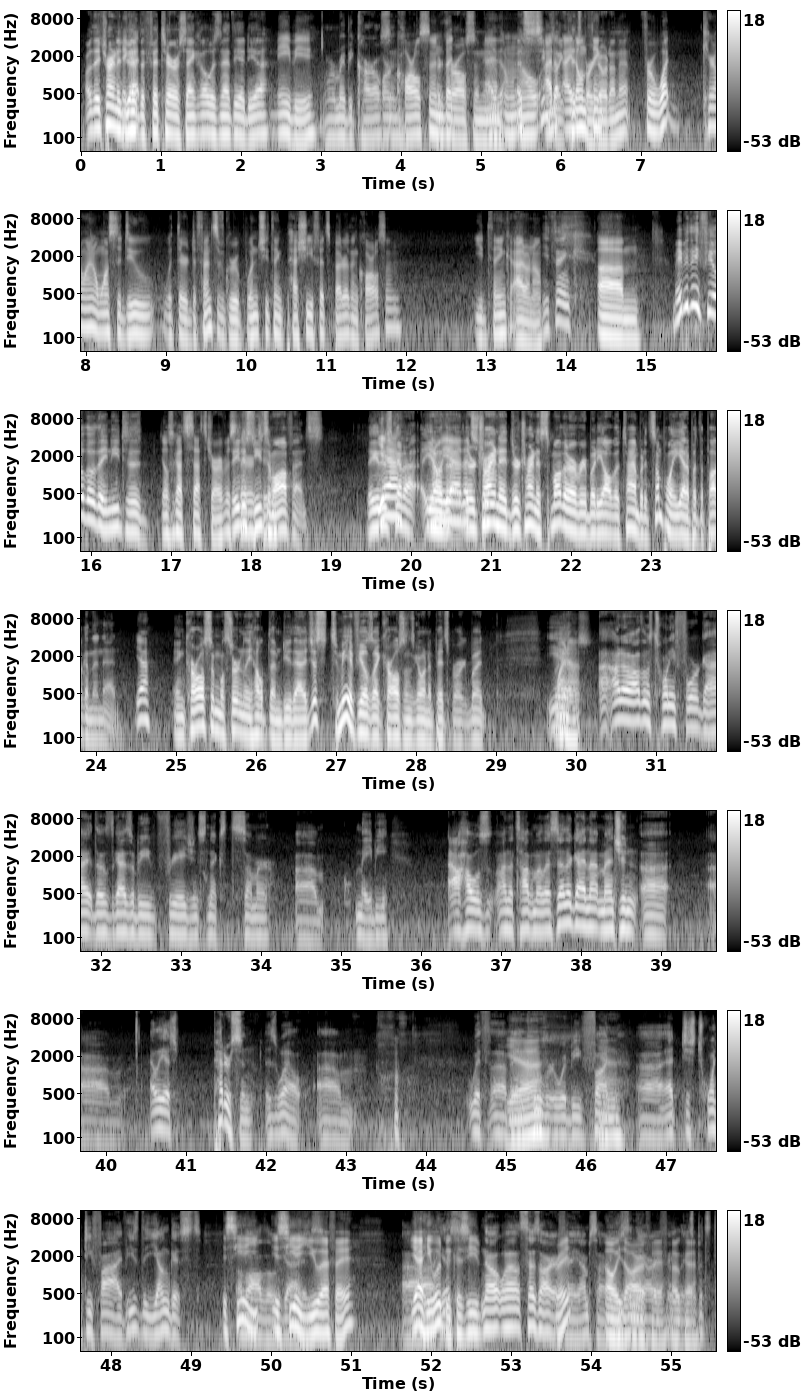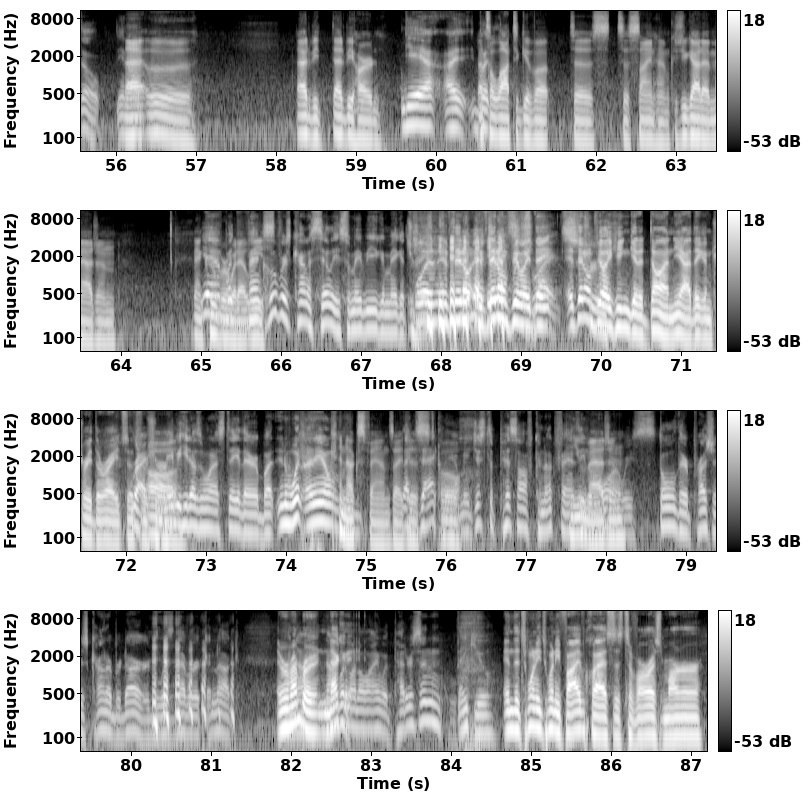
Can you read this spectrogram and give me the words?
Are they trying to They do got- that to fit Tarasenko? Isn't that the idea? maybe or maybe Karlsson or Karlsson. Karlsson, Or but Karlsson, yeah. I don't It know. seems I, like I don't Pittsburgh think go, doesn't it? for what Carolina wants to do with their defensive group, wouldn't you think Pesce fits better than Karlsson? You'd think. I don't know. you think? Um, Maybe they feel though they need to. you also got Seth Jarvis. They just there, need too. some offense. They Yeah. just gotta, you No, know, yeah, they're, they're that's trying true. to they're trying to smother everybody all the time. But at some point, you got to put the puck in the net. Yeah. And Karlsson will certainly help them do that. It just to me, it feels like Karlsson's going to Pittsburgh, but Yeah. Why not? Out of all those 24 guys, those guys will be free agents next summer, um, maybe. Aho's on the top of my list. The other guy not mentioned, uh, um, Elias Pettersson as well. Um, with uh, Yeah. Vancouver would be fun. Uh, at just 25, he's the youngest. Is of he all a, those is he a guys. UFA? Yeah, he Uh, would yes. because he- No, well, it says RFA. Right? I'm sorry. Oh, he's the RFA, list, okay. but still, you know. That, that'd be that'd be hard. yeah, I. That's a lot to give up to to sign him because you got to imagine yeah, Vancouver but would at least Vancouver's kind of silly, so maybe you can make a trade. Well, if they don't, if they don't feel like they, Right, if they don't true. feel like he can get it done, yeah, they can trade the rights. That's right. for sure. Maybe he doesn't want to stay there, but you know what? You know, Canucks fans. I just exactly. oh, I mean, just to piss off Canuck fans you even imagine? more, we stole their precious Connor Bedard, who was never a Canuck. And remember, now, now next, put him on a line with Pettersson. Thank you. in the 2025 class is Tavares Marner,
